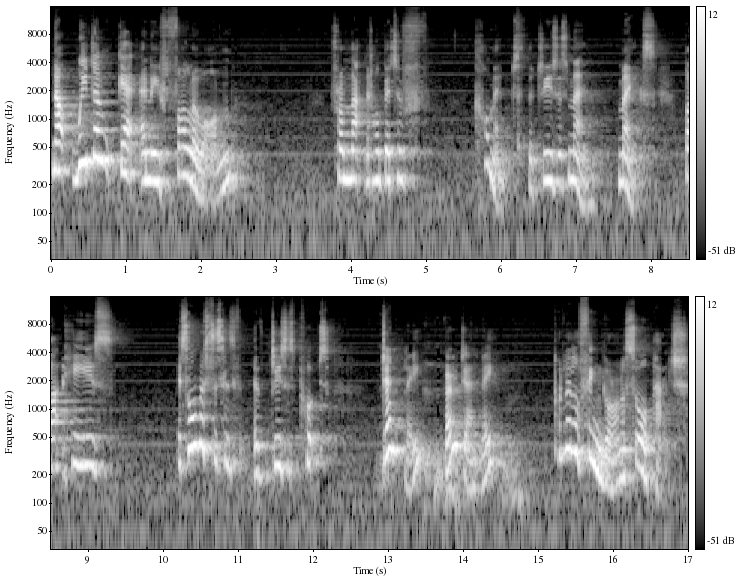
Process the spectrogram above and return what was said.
Now, we don't get any follow on from that little bit of comment that Jesus men, makes, but he's, it's almost as if, if Jesus put gently, very gently, put a little finger on a sore patch.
